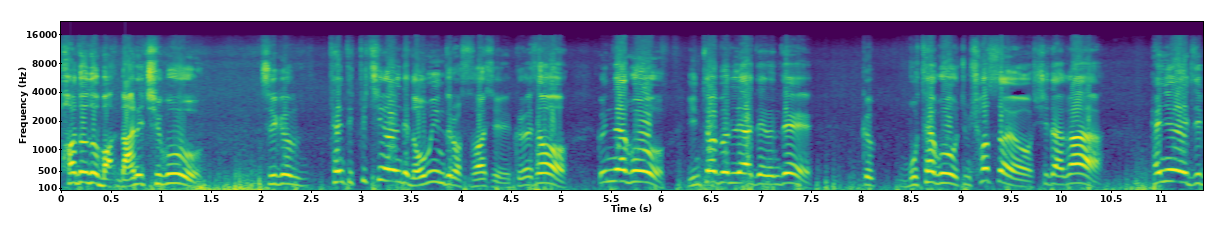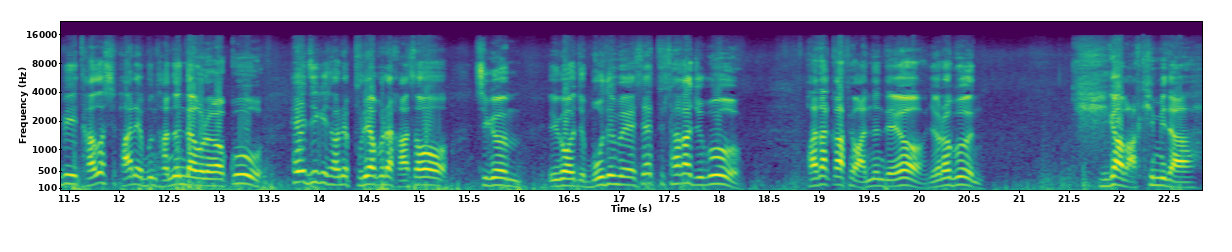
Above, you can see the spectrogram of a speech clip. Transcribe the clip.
파도도 마- 많이 치고 지금 텐트 피칭하는데 너무 힘들었어 사실. 그래서 끝나고 인터뷰를 해야 되는데 그 못하고 좀 쉬었어요. 쉬다가 해녀의 집이 5시 반에 문 닫는다 그래갖고 해지기 전에 부랴부랴 가서 지금 이거 모듬회 세트 사가지고 바닷가 앞에 왔는데요. 여러분 기가 막힙니다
